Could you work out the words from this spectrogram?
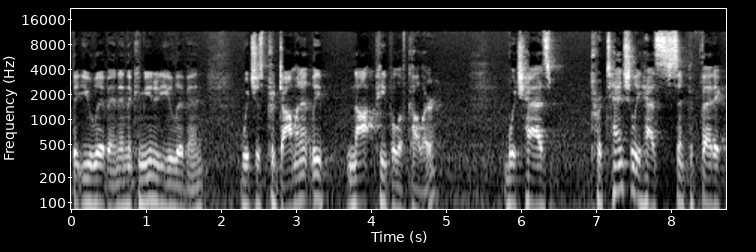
that you live in, in the community you live in, which is predominantly not people of color, which has potentially has sympathetic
